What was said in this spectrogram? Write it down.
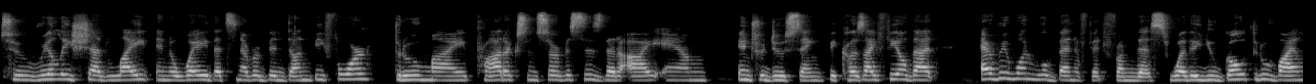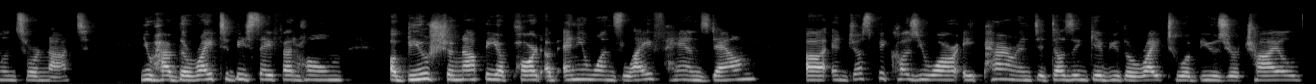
to really shed light in a way that's never been done before through my products and services that I am introducing because I feel that everyone will benefit from this, whether you go through violence or not. You have the right to be safe at home. Abuse should not be a part of anyone's life, hands down. Uh, and just because you are a parent, it doesn't give you the right to abuse your child.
